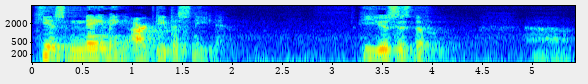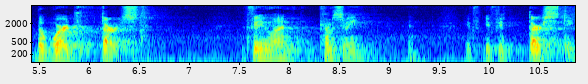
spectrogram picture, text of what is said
he is naming our deepest need he uses the, uh, the word thirst. If anyone comes to me, if, if you're thirsty,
